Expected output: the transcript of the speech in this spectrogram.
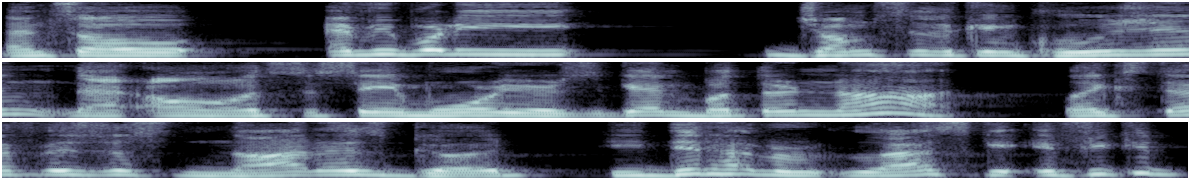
and so everybody jumps to the conclusion that oh, it's the same Warriors again, but they're not. Like Steph is just not as good. He did have a last game. If he could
